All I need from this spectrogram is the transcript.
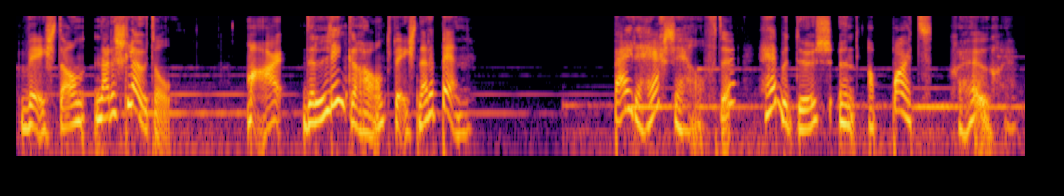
wees dan naar de sleutel, maar de linkerhand wees naar de pen. Beide hersenhelften hebben dus een apart geheugen.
